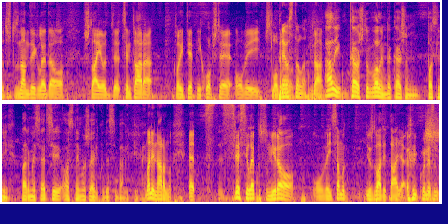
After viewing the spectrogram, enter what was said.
zato što znam da je gledao šta je od centara kvalitetnih uopšte ovaj, slobodno. Preostalo. Da, Ali, kao što volim da kažem, poslednjih par meseci ostavimo Željku da se bavi time. Ma ne, naravno. E, sve si lepo sumirao, ove, samo još dva detalja, koje ne znam,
